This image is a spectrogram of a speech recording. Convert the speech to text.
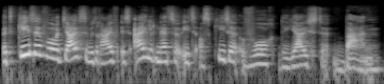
Het kiezen voor het juiste bedrijf is eigenlijk net zoiets als kiezen voor de juiste baan.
